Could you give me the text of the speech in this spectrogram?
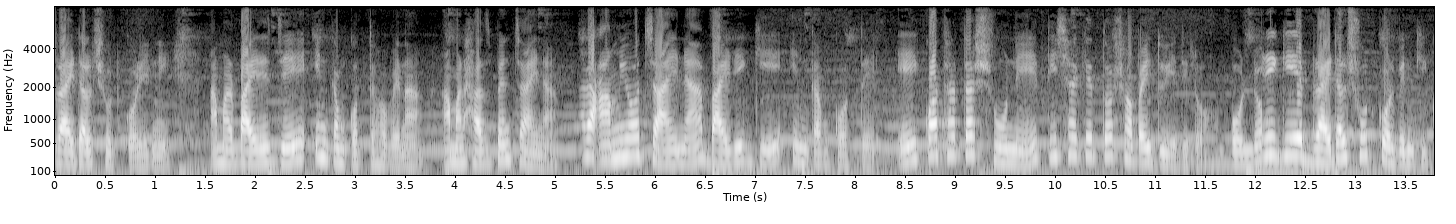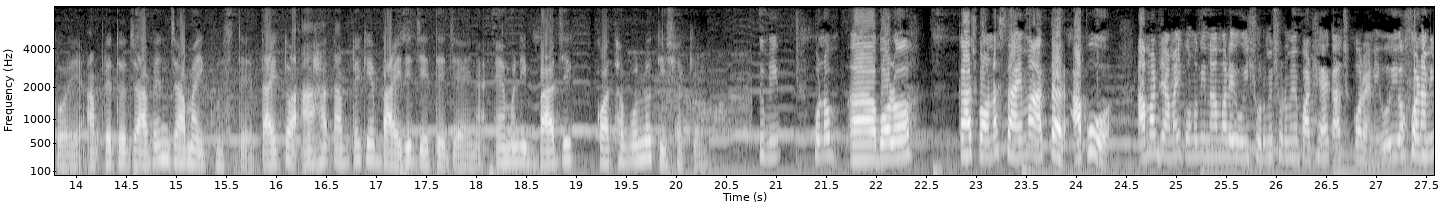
ব্রাইডাল শ্যুট করিনি। আমার বাইরে যেয়ে ইনকাম করতে হবে না। আমার হাজব্যান্ড চায় না। আর আমিও চাই না বাইরে গিয়ে ইনকাম করতে। এই কথাটা শুনে তিশাকে তো সবাই দুয়ে দিল। বলল গিয়ে ব্রাইডাল শ্যুট করবেন কি করে? আপনি তো যাবেন জামাই খুঁজতে। তাই তো আহাত আপনাকে বাইরে যেতে যায় না। এমনই বাজে কথা বলল তিশাকে। তুমি কোনো বড় কাজ পাও না, সাইমা আক্তার। আপু আমার জামাই কোনোদিন আমার ওই শোরুমে শোরুমে পাঠায় কাজ করেনি ওই অফার আমি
